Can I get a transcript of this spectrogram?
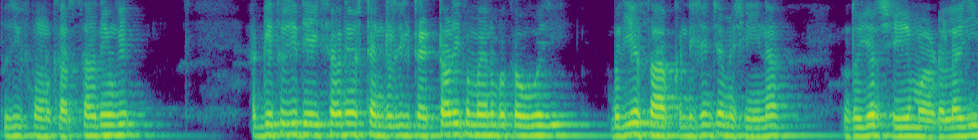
ਤੁਸੀਂ ਫੋਨ ਕਰ ਸਕਦੇ ਹੋਗੇ। ਅੱਗੇ ਤੁਸੀਂ ਦੇਖ ਸਕਦੇ ਹੋ ਸਟੈਂਡਰਡ ਦੀ ਟਰੈਕਟਰ ਵਾਲੀ ਕੰਬਾਈਨ ਬਕਾਊ ਹੈ ਜੀ। ਵਧੀਆ ਸਾਫ਼ ਕੰਡੀਸ਼ਨ 'ਚ ਮਸ਼ੀਨ ਆ। 2006 ਮਾਡਲ ਆ ਜੀ।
